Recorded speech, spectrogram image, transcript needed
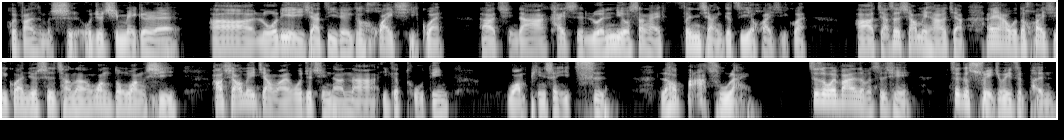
会发生什么事？我就请每个人啊罗列一下自己的一个坏习惯啊，请大家开始轮流上来分享一个自己的坏习惯。啊，假设小美还要讲，哎呀，我的坏习惯就是常常忘东忘西。好，小美讲完，我就请她拿一个图钉往瓶身一刺，然后拔出来。这时候会发生什么事情？这个水就一直喷，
